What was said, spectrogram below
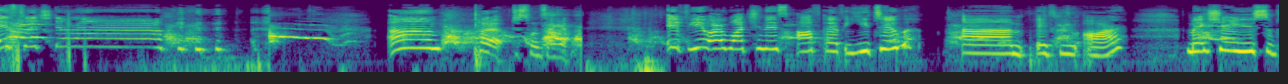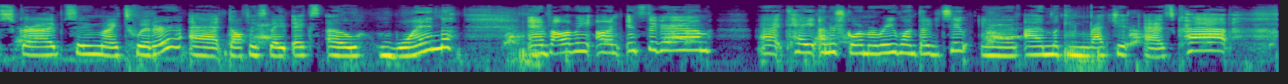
It switched around! um, hold up, just one second. If you are watching this off of YouTube, um, if you are, make sure you subscribe to my Twitter at dollfacebabex01 and follow me on Instagram at K underscore Marie 132 and I'm looking ratchet as crap.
